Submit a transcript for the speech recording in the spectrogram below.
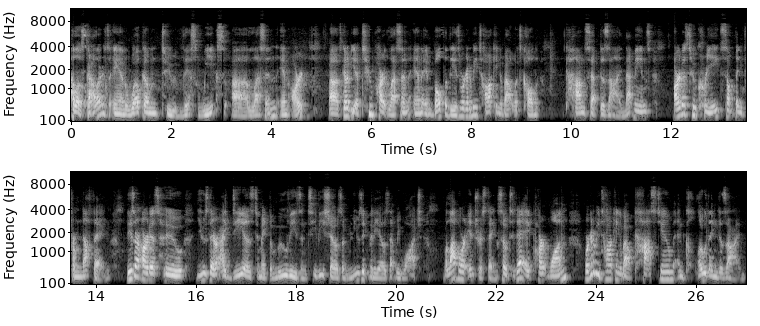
Hello, scholars, and welcome to this week's uh, lesson in art. Uh, it's going to be a two-part lesson, and in both of these, we're going to be talking about what's called concept design. That means artists who create something from nothing. These are artists who use their ideas to make the movies and TV shows and music videos that we watch a lot more interesting. So today, part one, we're going to be talking about costume and clothing design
